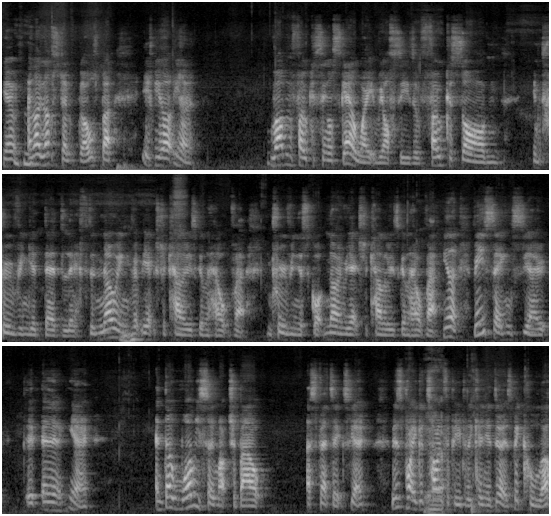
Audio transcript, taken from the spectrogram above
You know, and I love strength goals, but if you're, you know, rather than focusing on scale weight in the off season, focus on improving your deadlift and knowing that the extra calorie is going to help that. Improving your squat, knowing the extra calorie is going to help that. You know, these things, you know, it, uh, you know, and don't worry so much about aesthetics. You know, this is probably a good time Yeah. for people in Kenya to do it. It's a bit cooler.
